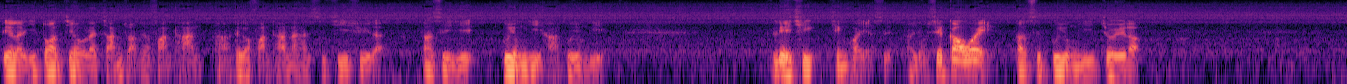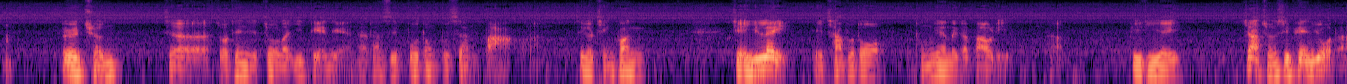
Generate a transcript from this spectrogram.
跌了一段之后呢辗转的反弹啊，这个反弹呢还是继续的，但是也不容易啊，不容易。沥青情况也是啊，有些高位，但是不容易追了。二醇这昨天也做了一点点啊，但是波动不是很大啊。这个情况这一类也差不多，同样的个道理。PTA 下存是偏弱的，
